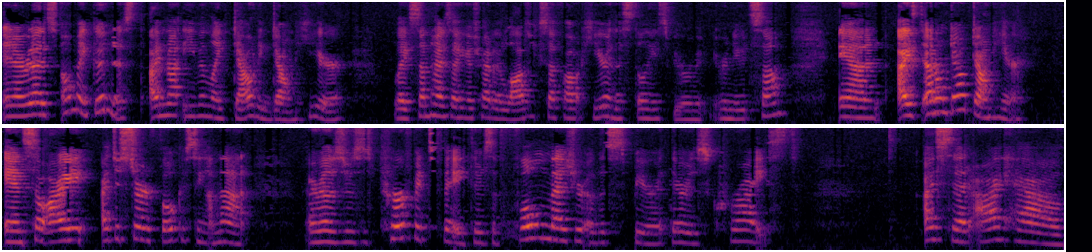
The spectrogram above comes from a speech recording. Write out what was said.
and I realized, oh my goodness, I'm not even like doubting down here. Like sometimes like, I try to logic stuff out here, and this still needs to be re renewed some and I, I don't doubt down here. And so I, I just started focusing on that. I realized there's this perfect faith. There's a full measure of the Spirit. There is Christ. I said, I have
